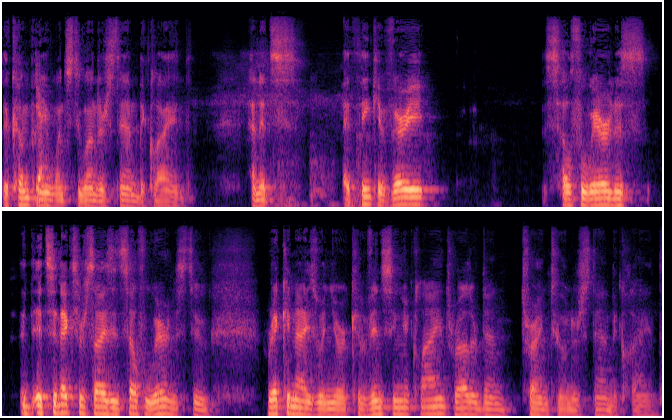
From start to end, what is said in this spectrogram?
The company yeah. wants to understand the client, and it's I think a very self awareness. It's an exercise in self awareness to recognize when you're convincing a client rather than trying to understand the client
